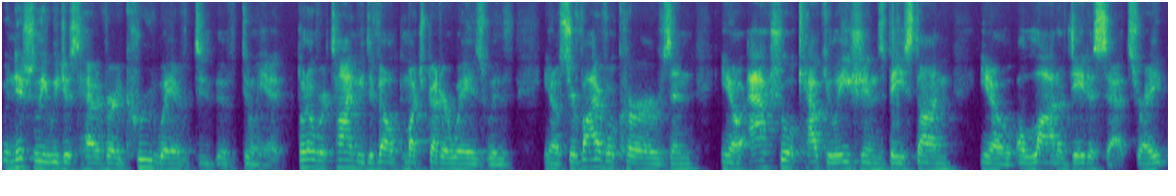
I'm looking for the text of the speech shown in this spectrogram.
initially, we just had a very crude way of, do, of, doing it. But over time, we developed much better ways with, you know, survival curves and, you know, actual calculations based on, you know, a lot of data sets, right?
